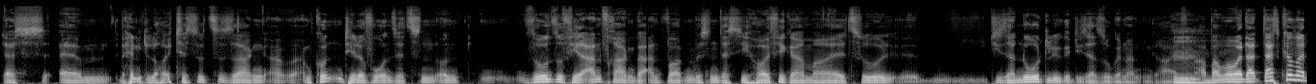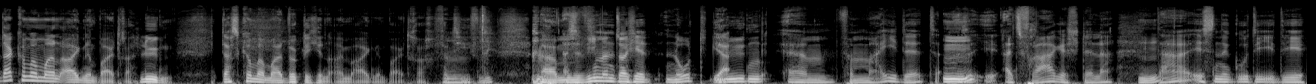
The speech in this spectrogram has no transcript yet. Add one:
dass ähm, wenn Leute sozusagen am, am Kundentelefon sitzen und so und so viele Anfragen beantworten müssen, dass sie häufiger mal zu äh, dieser Notlüge dieser sogenannten greifen. Mhm. Aber da, das können wir, da können wir mal einen eigenen Beitrag lügen. Das können wir mal wirklich in einem eigenen Beitrag vertiefen. Mhm. Ähm, also wie man solche Notlügen ja. ähm, vermeidet mhm. also als Fragesteller, mhm. da ist eine gute Idee,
